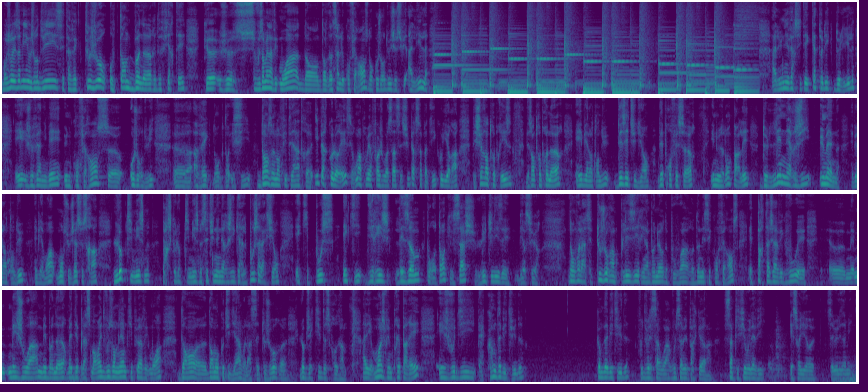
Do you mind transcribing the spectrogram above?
Bonjour les amis, aujourd'hui c'est avec toujours autant de bonheur et de fierté que je vous emmène avec moi dans, dans la salle de conférence. Donc aujourd'hui je suis à Lille. À l'Université catholique de Lille et je vais animer une conférence euh, aujourd'hui euh, avec donc ici dans un amphithéâtre hyper coloré. C'est vraiment la première fois que je vois ça, c'est super sympathique où il y aura des chefs d'entreprise, des entrepreneurs et bien entendu des étudiants, des professeurs. Et nous allons parler de l'énergie humaine. Et bien entendu, eh bien moi, mon sujet ce sera l'optimisme parce que l'optimisme, c'est une énergie car elle pousse à l'action et qui pousse et qui dirige les hommes pour autant qu'ils sachent l'utiliser, bien sûr. Donc voilà, c'est toujours un plaisir et un bonheur de pouvoir donner ces conférences et de partager avec vous euh, mes, joies, mes bonheurs, mes déplacements et de vous emmener un petit peu avec moi dans, euh, mon quotidien. Voilà, c'est toujours euh, l'objectif de ce programme. Allez, moi je vais me préparer et je vous dis, ben, comme d'habitude, comme d'habitude, vous devez le savoir, vous le savez par cœur, hein. simplifiez-vous la vie et soyez heureux. Salut les amis.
